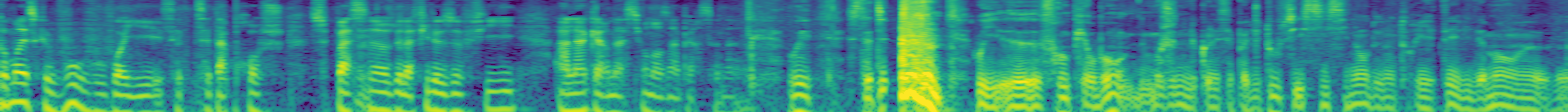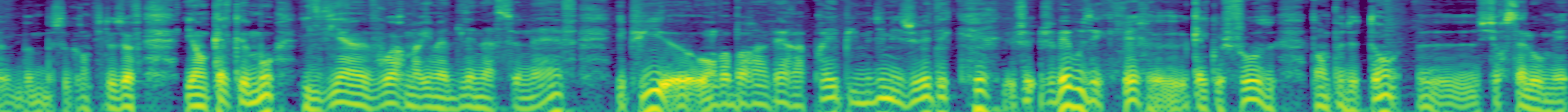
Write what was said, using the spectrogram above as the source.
Comment est-ce que vous, vous voyez cette, approche, ce passage de la philosophie à l'incarnation dans un personnage? Oui, oui, euh, Franck Purbon, moi je ne le connaissais pas du tout, si, sinon de notoriété évidemment, euh, euh, ce grand philosophe. Et en quelques mots, il vient voir Marie-Madeleine à Senef, et puis on va boire un verre après, et puis il me dit, mais je vais, je, vais vous écrire quelque chose dans peu de temps sur Salomé.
